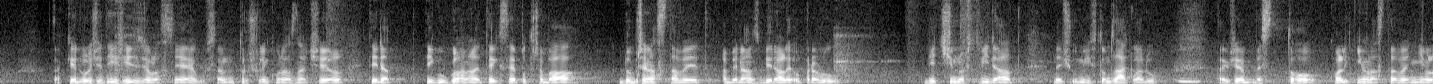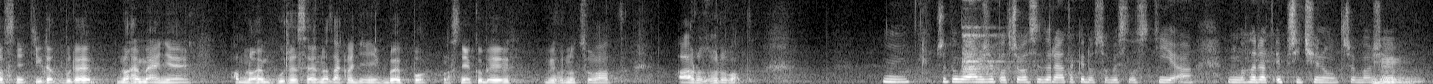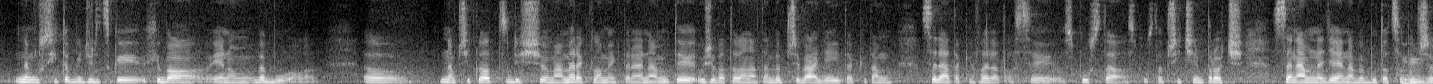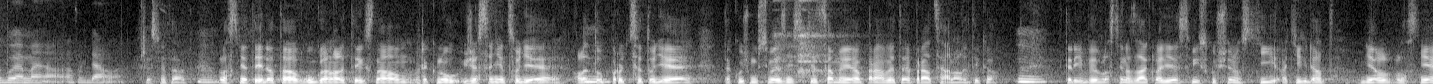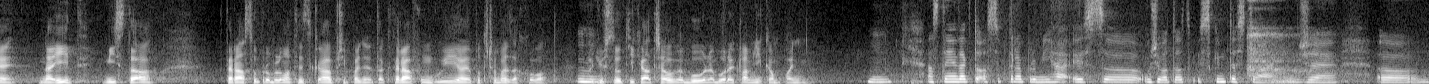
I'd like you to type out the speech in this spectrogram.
Tak je důležité říct, že vlastně, jak už jsem trošku naznačil, ty, dat, ty Google Analytics je potřeba dobře nastavit, aby nám sbírali opravdu větší množství dat, než umí v tom základu. Mm. Takže bez toho kvalitního nastavení vlastně těch dat bude mnohem méně a mnohem hůře se na základě nich bude po, vlastně jakoby vyhodnocovat a rozhodovat. Hmm. Předpokládám, že potřeba si to dát také do souvislostí a hledat i příčinu. Třeba, hmm. že nemusí to být vždycky chyba jenom webu, ale uh, Například, když máme reklamy, které nám ty uživatele na ten web přivádějí, tak tam se dá taky hledat asi spousta, spousta příčin, proč se nám neděje na webu to, co hmm. potřebujeme a, a tak dále. Přesně tak. Hmm. Vlastně ty data v Google Analytics nám řeknou, že se něco děje, ale hmm. to, proč se to děje, tak už musíme zjistit sami a právě to je práce analytika, hmm. který by vlastně na základě svých zkušeností a těch dat měl vlastně najít místa, která jsou problematická, případně ta, která fungují a je potřeba je zachovat. Mm. Ať už se to týká třeba webu nebo reklamní kampaní. Hmm. A stejně tak to asi teda probíhá i s uh, uživatelským testováním, že uh,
